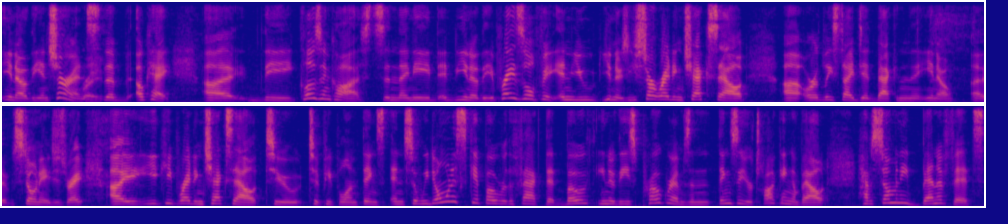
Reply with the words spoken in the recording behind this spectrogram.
you know the insurance Right. the okay uh, the closing costs and they need you know the appraisal fee and you you know you start writing checks out uh, or at least I did back in the you know uh, Stone Ages right uh, you keep writing checks out to to people and things and so we don't want to skip over the fact that both you know these programs and things that you're talking about have so many benefits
